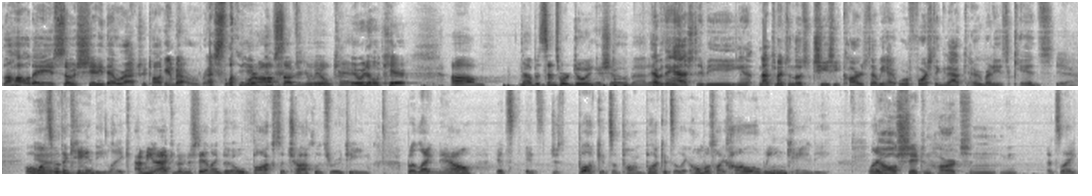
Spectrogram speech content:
the holiday is so shitty that we're actually talking about wrestling. We're off subject and we don't Yeah, care. we don't care. Um, no, but since we're doing a show about it, Everything has to be, you know, not to mention those cheesy cards that we had were forced to give out to everybody as kids. Yeah. Well, what's with the candy? Like, I mean, I can understand like the old box of chocolates routine, but like now, it's it's just buckets upon buckets of like almost like Halloween candy. Like All shaped in hearts and it's like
